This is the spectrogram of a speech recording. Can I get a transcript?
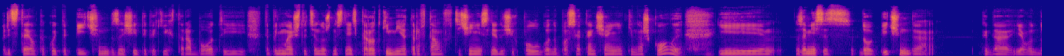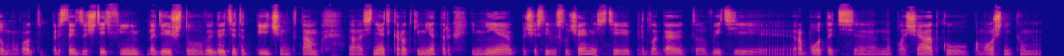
представил какой-то питчинг защиты каких-то работ, и ты понимаешь, что тебе нужно снять короткий метр в, там, в течение следующих полугода после окончания киношколы, и за месяц до питчинга когда я вот думаю, вот предстоит защитить фильм, надеюсь, что выиграть этот питчинг, там, а, снять короткий метр, и мне по счастливой случайности предлагают э, выйти работать э, на площадку помощником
